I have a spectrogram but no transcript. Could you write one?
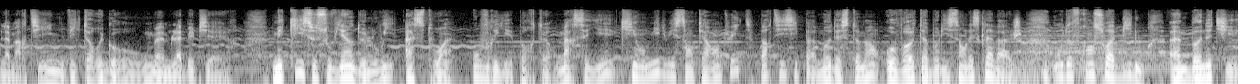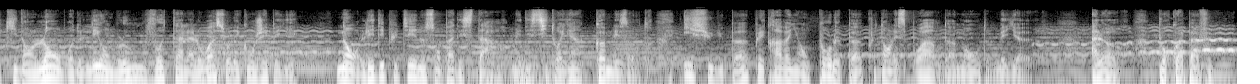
Lamartine, Victor Hugo ou même l'abbé Pierre. Mais qui se souvient de Louis Astoin, ouvrier porteur marseillais qui en 1848 participa modestement au vote abolissant l'esclavage Ou de François Bilou, un bonnetier qui dans l'ombre de Léon Blum vota la loi sur les congés payés non, les députés ne sont pas des stars, mais des citoyens comme les autres, issus du peuple et travaillant pour le peuple dans l'espoir d'un monde meilleur. Alors, pourquoi pas vous?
